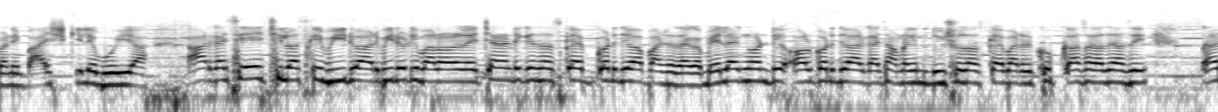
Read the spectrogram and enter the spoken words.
মানে বাইশ কিলে বইয়া আর গাইস এই ছিল আজকে ভিডিও আর ভিডিওটি ভালো লাগলে চ্যানেলটিকে সাবস্ক্রাইব করে দেওয়া পাশে থাকা বেল আইকনটি অল করে দেওয়া আর গাইস আমরা কিন্তু দুইশো সাবস্ক্রাইবারের খুব কাছাকাছি আছি। আর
